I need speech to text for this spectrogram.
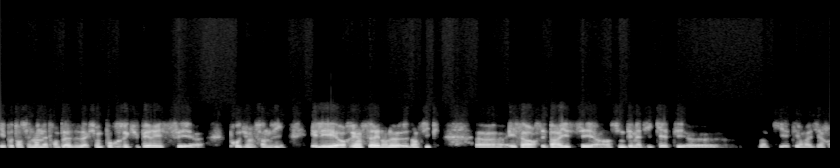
qui est potentiellement de mettre en place des actions pour récupérer ces euh, produits en fin de vie et les euh, réinsérer dans le dans le cycle. Euh, et ça, c'est pareil, c'est une thématique qui a été donc qui a été, on va dire,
